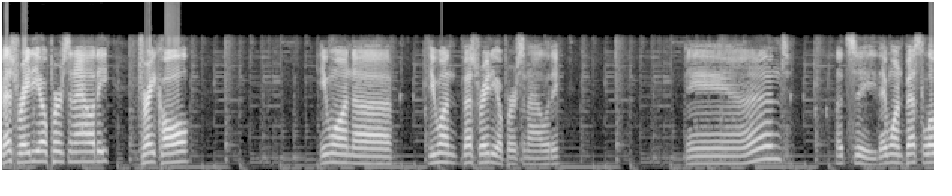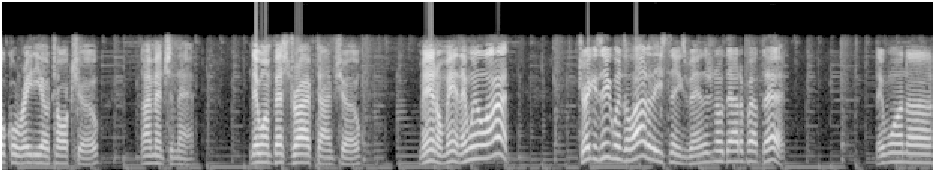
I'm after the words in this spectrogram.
Best radio personality, Drake Hall. He won uh he won best radio personality. And let's see. They won best local radio talk show. I mentioned that. They won best drive time show. Man, oh man, they win a lot. Drake and Zeke wins a lot of these things, man. There's no doubt about that. They won, uh...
